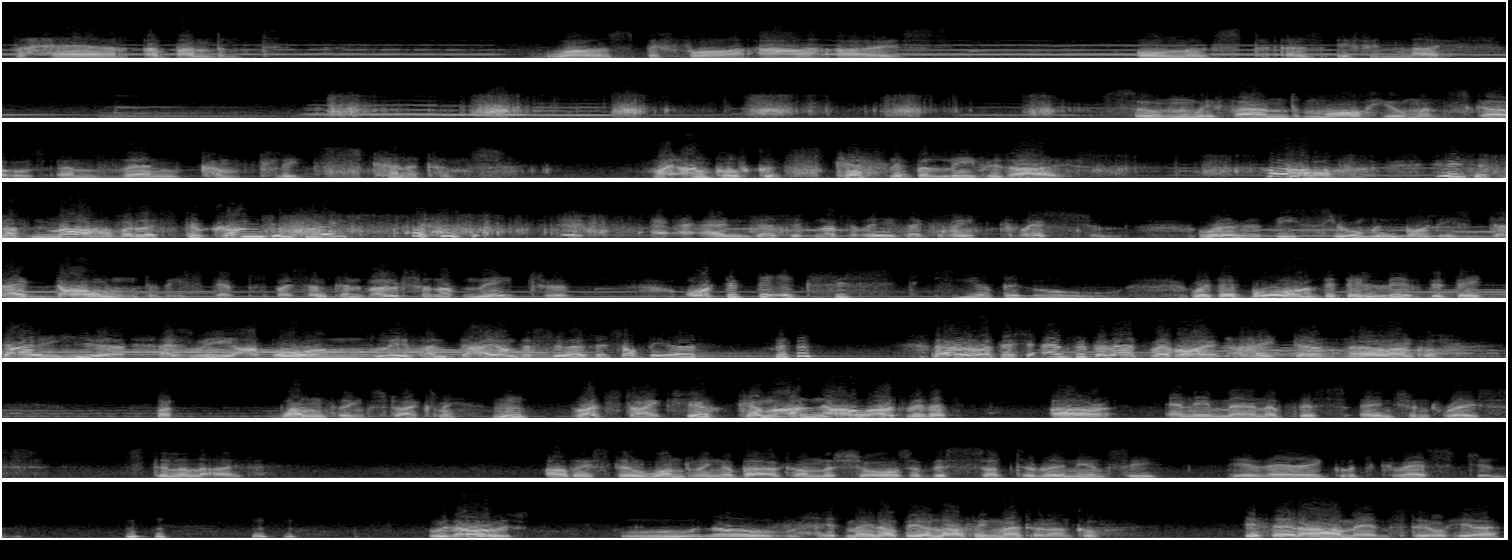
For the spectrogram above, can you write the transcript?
the hair abundant, was before our eyes, almost as if in life. Soon we found more human skulls, and then complete skeletons. My uncle could scarcely believe his eyes. Oh, is it not marvelous to contemplate? and does it not raise a great question? Were these human bodies dragged down to these steps by some convulsion of nature? Or did they exist here below? Were they born? Did they live? Did they die here as we are born, live, and die on the surface of the earth? now, what is the answer to that, my boy? I don't know, Uncle. But one thing strikes me. Hmm? What strikes you? Come on now, out with it. Are any men of this ancient race still alive? Are they still wandering about on the shores of this subterranean sea? A very good question. Who knows? Who knows? It may not be a laughing matter, Uncle. If there are men still here,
